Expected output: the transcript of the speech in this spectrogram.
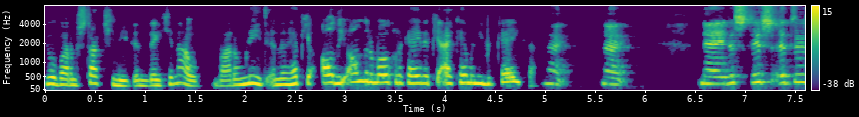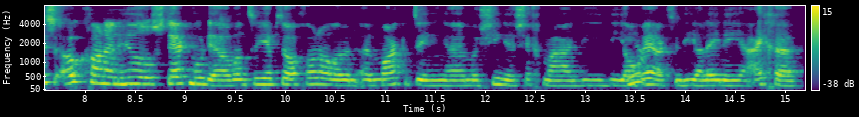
joh, waarom start je niet? En dan denk je, nou, waarom niet? En dan heb je al die andere mogelijkheden heb je eigenlijk helemaal niet bekeken. Nee, nee. Nee, dus het is, het is ook gewoon een heel sterk model. Want je hebt al gewoon al een, een marketingmachine, zeg maar, die, die al Ja. werkt. En die alleen in je eigen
